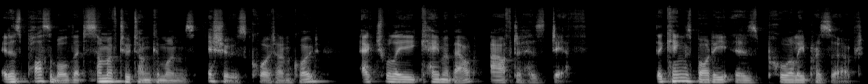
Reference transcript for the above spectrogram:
It is possible that some of Tutankhamun's issues, quote unquote, actually came about after his death. The king's body is poorly preserved,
